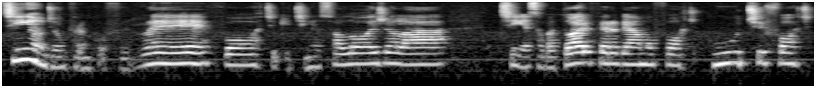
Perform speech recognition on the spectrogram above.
Tinha o Gianfranco Ferré, forte, que tinha sua loja lá. Tinha Salvatore Ferragamo, forte. Gucci, forte.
